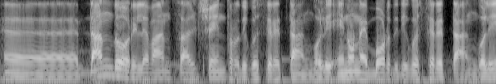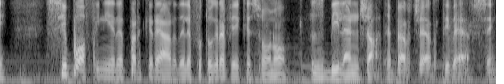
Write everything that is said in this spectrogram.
eh, dando rilevanza al centro di questi rettangoli e non ai bordi di questi rettangoli si può finire per creare delle fotografie che sono sbilanciate per certi versi.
